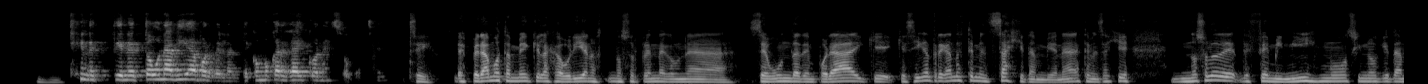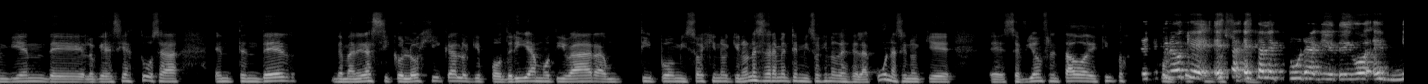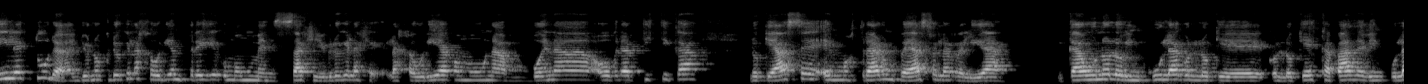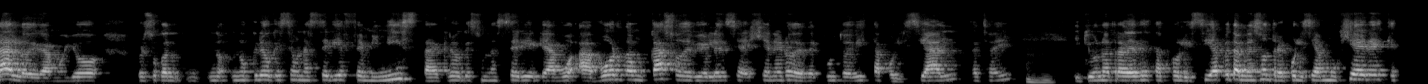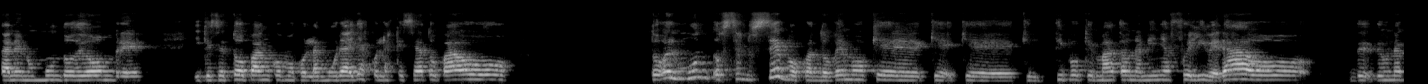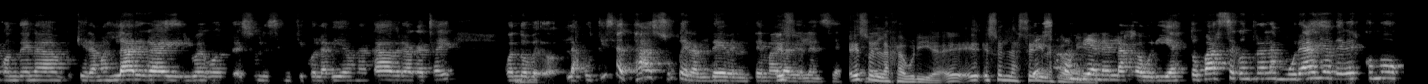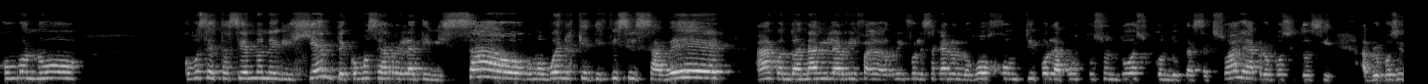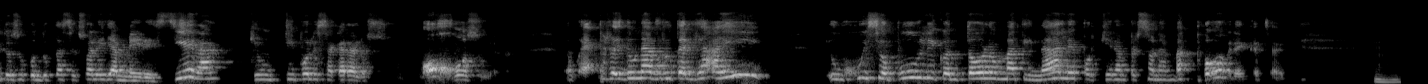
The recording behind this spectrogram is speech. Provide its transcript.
Tiene, tiene, toda una vida por delante. ¿Cómo cargáis con eso? ¿cachai? Sí, esperamos también que la jauría nos, nos sorprenda con una segunda temporada y que, que siga entregando este mensaje también, ¿eh? este mensaje no solo de, de, feminismo, sino que también de lo que decías tú, o sea, entender de manera psicológica lo que podría motivar a un tipo misógino que no necesariamente es misógino desde la cuna, sino que eh, se vio enfrentado a distintos... Yo creo que esta, esta, lectura que yo te digo es mi lectura, yo no creo que la jauría entregue como un mensaje, yo creo que la, la jauría como una buena obra artística lo que hace es mostrar un pedazo de la realidad y cada uno lo vincula con lo que, con lo que es capaz de vincularlo, digamos. Yo por eso no, no creo que sea una serie feminista, creo que es una serie que aborda un caso de violencia de género desde el punto de vista policial, ¿cachai? Uh -huh. Y que uno a través de estas policías, pero también son tres policías mujeres que están en un mundo de hombres y que se topan como con las murallas con las que se ha topado todo el mundo, o sea, no sé, pues, cuando vemos que, que, que, que, el tipo que mata a una niña fue liberado de, de, una condena que era más larga y luego eso le significó la vida a una cabra, ¿cachai? Cuando la justicia está súper al debe en el tema de es, la violencia. Eso es la jauría, eso es la serie Eso la jauría. también es la jauría, es toparse contra las murallas, de ver cómo, cómo no cómo se está haciendo negligente, cómo se ha relativizado, como bueno, es que es difícil saber, Ah, cuando a Návila Rifo, Rifo le sacaron los ojos, un tipo la puso en duda sus conductas sexuales, a propósito, si a propósito de sus conductas sexuales ella mereciera que un tipo le sacara los ojos. Pero de una brutalidad ahí, un juicio público en todos los matinales porque eran personas más pobres, ¿cachai?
